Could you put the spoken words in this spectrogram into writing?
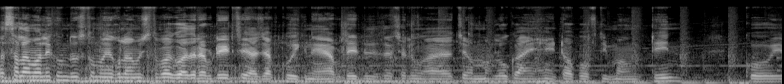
वालेकुम दोस्तों, मैं गुलाम मुश्तबा ग्वादर अपडेट से आज आपको एक नया अपडेट देता चलूँ। आज हम लोग आए हैं टॉप ऑफ़ द माउंटेन कोई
